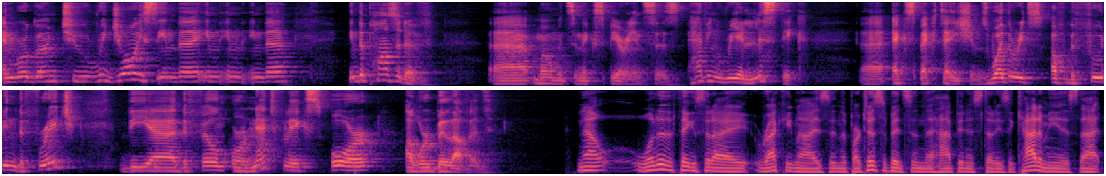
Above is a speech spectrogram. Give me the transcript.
and we're going to rejoice in the in, in, in the in the positive uh, moments and experiences. Having realistic uh, expectations, whether it's of the food in the fridge, the uh, the film or Netflix, or our beloved. Now, one of the things that I recognize in the participants in the Happiness Studies Academy is that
